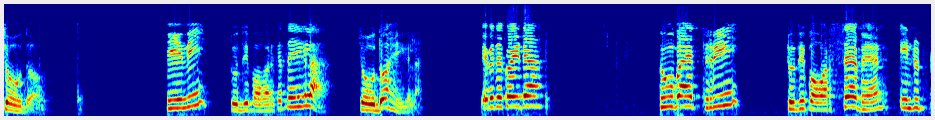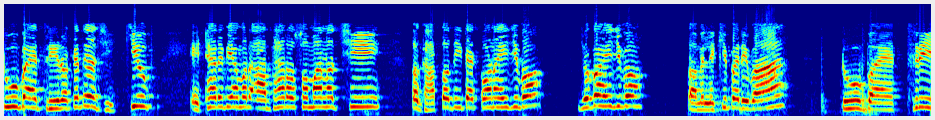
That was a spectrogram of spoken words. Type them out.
চৌদ তিন টু দি পাওয়ার কেতে হয়ে গেল চৌদ হয়ে গেল এবে দেখো এটা two by three to the power seven into two by three रे क्यूब एटार भी आम आधार सामान अच्छी तो घात दीटा कौन होग हो तो आम लिखिपर two by three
